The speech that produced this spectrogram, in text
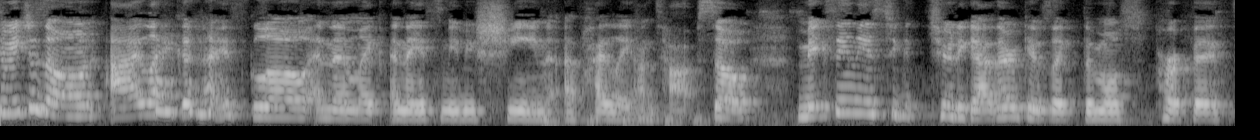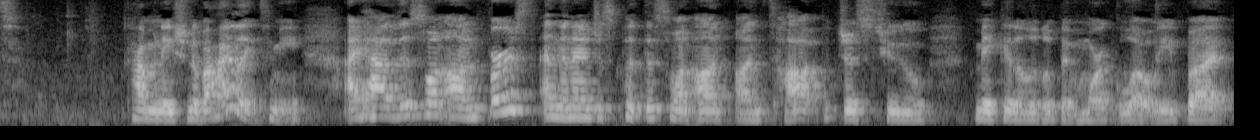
to each his own. I like a nice glow and then like a nice maybe sheen of highlight on top. So mixing these two, two together gives like the most perfect combination of a highlight to me. I have this one on first and then I just put this one on on top just to make it a little bit more glowy. But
